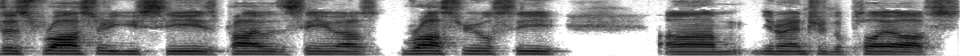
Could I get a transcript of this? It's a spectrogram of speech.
this roster you see is probably the same roster you'll see, um, you know, entering the playoffs.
